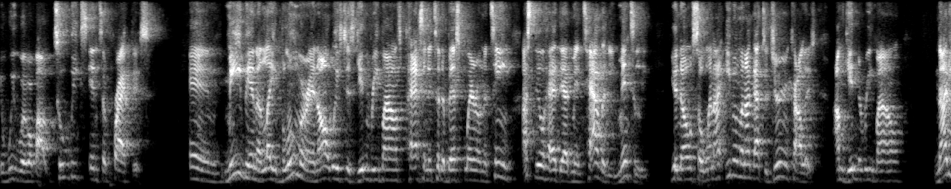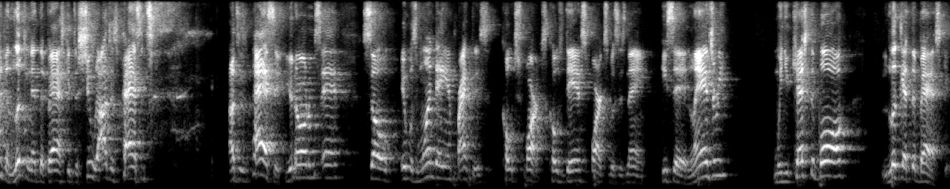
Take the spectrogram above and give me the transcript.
we were about two weeks into practice and me being a late bloomer and always just getting rebounds passing it to the best player on the team I still had that mentality mentally you know so when I even when I got to junior college I'm getting the rebound not even looking at the basket to shoot I'll just pass it I'll just pass it you know what I'm saying so it was one day in practice coach Sparks coach Dan Sparks was his name he said Landry when you catch the ball, look at the basket.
